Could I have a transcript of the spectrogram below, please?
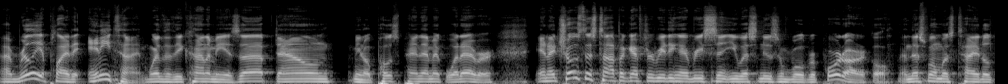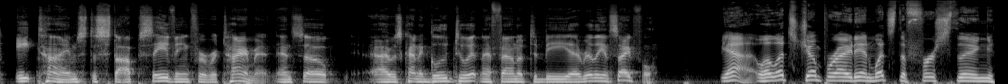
uh, really apply to any time, whether the economy is up, down, you know, post pandemic, whatever. And I chose this topic after reading a recent U.S. News and World Report article. And this one was titled Eight Times to Stop Saving for Retirement. And so I was kind of glued to it and I found it to be uh, really insightful. Yeah. Well, let's jump right in. What's the first thing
